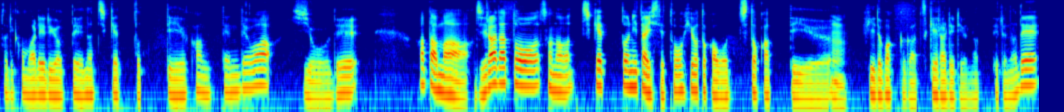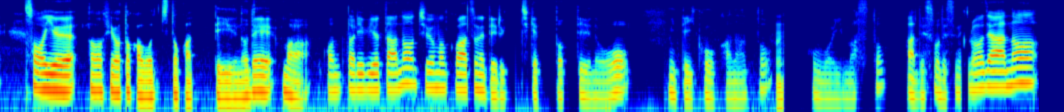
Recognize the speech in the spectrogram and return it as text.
取り込まれる予定のチケットっていう観点では以上で、あとはまあ、ジラだと、そのチケットに対して投票とかウォッチとかっていううんフィードバックがつけられるようになってるので、そういう投票とかウォッチとかっていうので、まあ、コントリビューターの注目を集めているチケットっていうのを見ていこうかなとうん思いますと。あ、で、そうですね。クロージャーの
